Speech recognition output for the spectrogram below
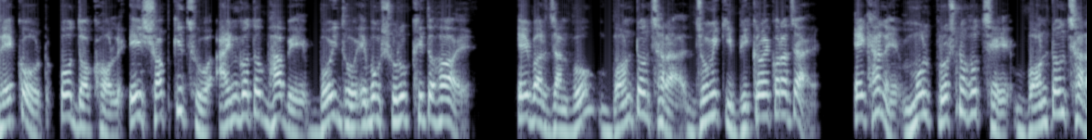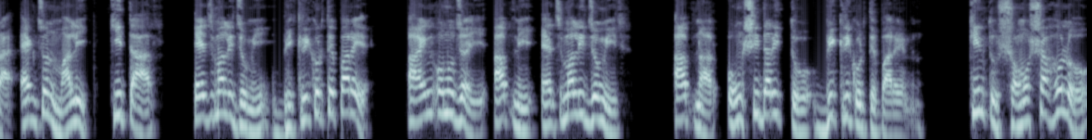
রেকর্ড ও দখল এই সবকিছু আইনগতভাবে বৈধ এবং সুরক্ষিত হয়। এবার জানব, বন্টন ছাড়া জমি কি বিক্রয় করা যায়? এখানে মূল প্রশ্ন হচ্ছে, বন্টন ছাড়া একজন মালিক কি তার এজমালি জমি বিক্রি করতে পারে? আইন অনুযায়ী আপনি এজমালি জমির আপনার অংশীদারিত্ব বিক্রি করতে পারেন। কিন্তু সমস্যা হল,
